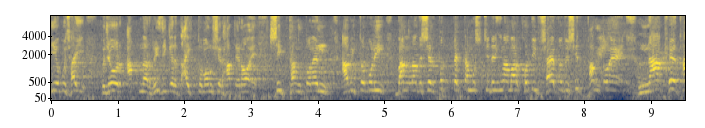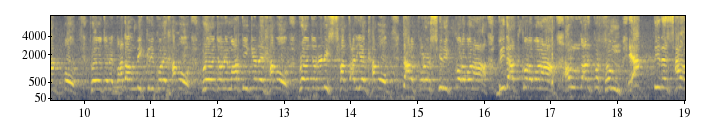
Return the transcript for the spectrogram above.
দিয়ে বুঝাই? হুজুর, আপনার রিজিকের দায়িত্ব মানুষের হাতে নয়। সিদ্ধান্ত নেন। আমি তো বলি, বাংলাদেশের প্রত্যেকটা মসজিদের খতিব সাহেব যদি সিদ্ধান্ত নেয়, না খেয়ে থাকব, প্রয়োজনে বাদাম বিক্রি করে খাব, প্রয়োজনে মাটি কেটে খাব, প্রয়োজনে রিক্সা চালিয়ে খাব তারপরে শিরিক করব না, বিদাত করব না, আল্লাহর কসম, একদিনে সারা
